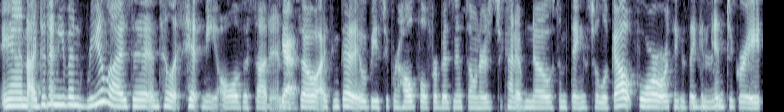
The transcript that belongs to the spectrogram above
and I didn't even realize it until it hit me all of a sudden Yeah. so I think that it would be super helpful for business owners to kind of know some things to look out for or things they can Mhm. integrate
